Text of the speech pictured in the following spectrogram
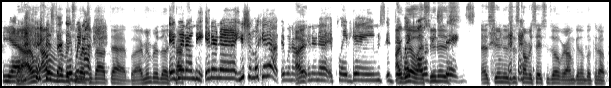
yeah I don't, I don't remember too much on, about that, but I remember the. It went on the internet. You should look it up. It went on I, the internet. It played games. It did I like will as soon as things. as soon as this conversation's over. I'm gonna look it up.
